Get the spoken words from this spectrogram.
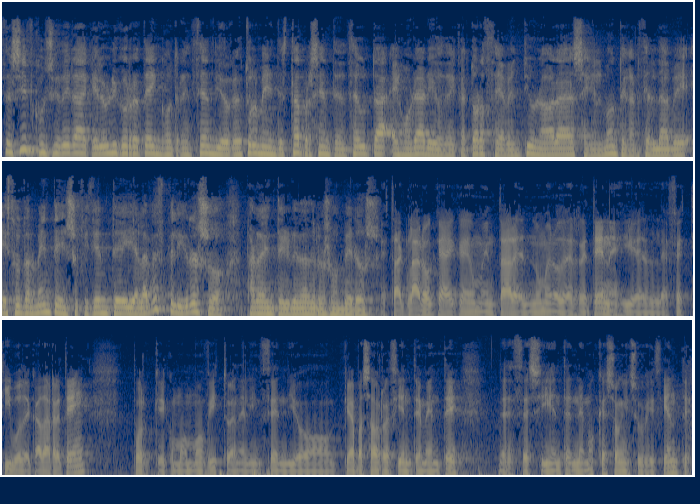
CESIF considera que el único retén contra incendio que actualmente está presente en Ceuta en horario de 14 a 21 horas en el Monte García Dave es totalmente insuficiente y a la vez peligroso para la integridad de los bomberos. Está claro que hay que aumentar el número de retenes y el efectivo de cada retén porque como hemos visto en el incendio que ha pasado recientemente, desde CESIF entendemos que son insuficientes.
